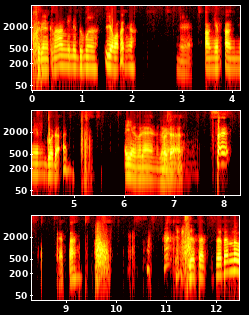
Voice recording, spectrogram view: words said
Sering kena angin itu mah. Iya, makanya Eh, angin-angin godaan. iya godaan. Godaan. Se setan. Setan, setan lu,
